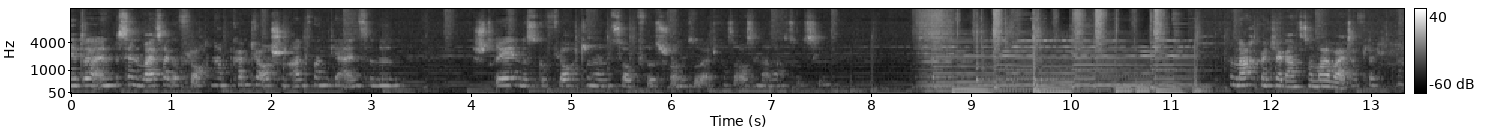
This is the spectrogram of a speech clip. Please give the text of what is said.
Ihr dann ein bisschen weiter geflochten habt, könnt ihr auch schon anfangen, die einzelnen Strähnen des geflochtenen Zopfes schon so etwas auseinanderzuziehen. Danach könnt ihr ganz normal weiterflechten.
